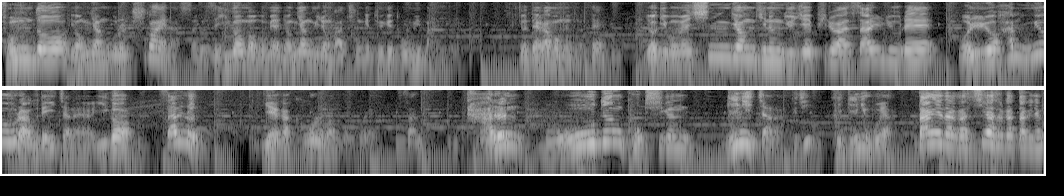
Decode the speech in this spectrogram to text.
좀 더 영양분을 추가해놨어. 그래서 이거 먹으면 영양 균형 맞추는 게 되게 도움이 많이 돼요. 이거 내가 먹는 건데 여기 보면 신경 기능 유지에 필요한 쌀류의 원료 함유라고 돼 있잖아요. 이거 쌀룬 얘가 그걸로 만든 거예요. 쌀룬. 다른 모든 곡식은 눈이 있잖아, 그지? 그 눈이 뭐야? 땅에다가 씨앗을 갖다 그냥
